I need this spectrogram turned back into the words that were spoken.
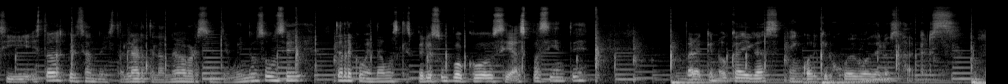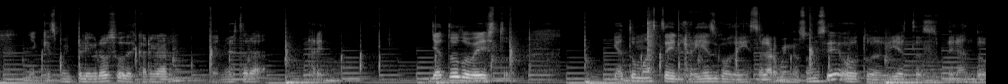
si estabas pensando en instalarte la nueva versión de Windows 11, te recomendamos que esperes un poco, seas paciente, para que no caigas en cualquier juego de los hackers, ya que es muy peligroso descargar de nuestra red. Ya todo esto, ¿ya tomaste el riesgo de instalar Windows 11 o todavía estás esperando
